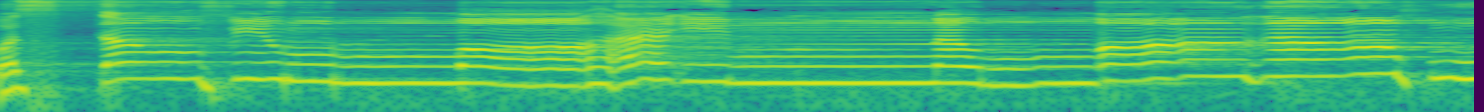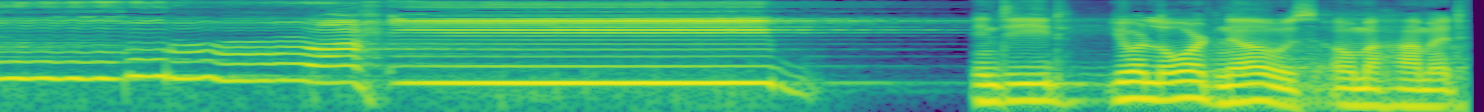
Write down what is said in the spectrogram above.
واستغفروا الله إن الله غفور رحيم Indeed, your Lord knows, O Muhammad,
